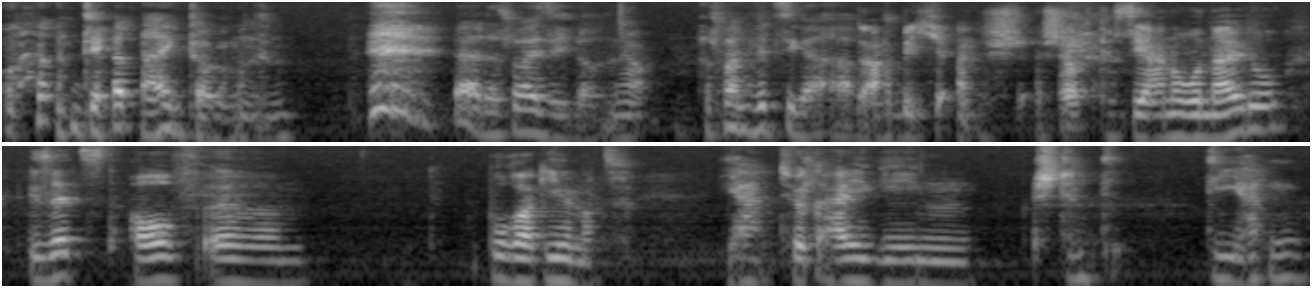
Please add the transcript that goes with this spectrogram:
der hat ein Eigentor gemacht. Ja, das weiß ich noch. Ja. Das war ein witziger Abend. Da habe ich statt Cristiano Ronaldo gesetzt auf ähm, Burak Yilmaz. Ja, Türkei gegen. Stimmt, die hatten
